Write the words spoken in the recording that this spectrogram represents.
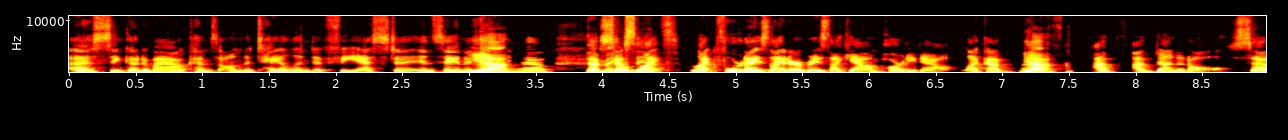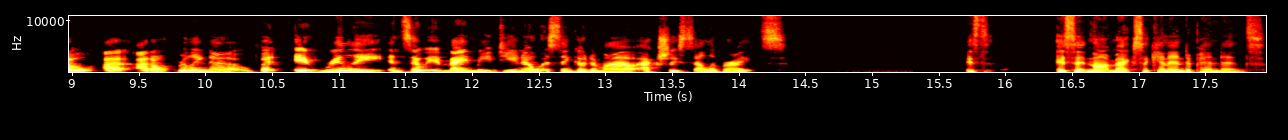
us Cinco de Mayo comes on the tail end of Fiesta in San Antonio. Yeah, that makes so sense like like four days later, everybody's like, "Yeah, I'm partied out. Like I've Yeah. I've, I've I've done it all." So I, I don't really know, but it really and so it made me. Do you know what Cinco de Mayo actually celebrates? Is it not mexican independence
